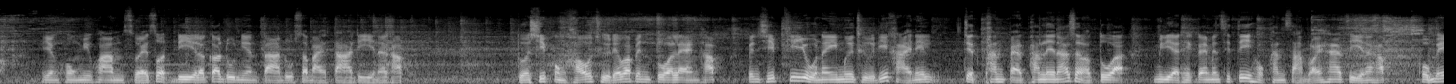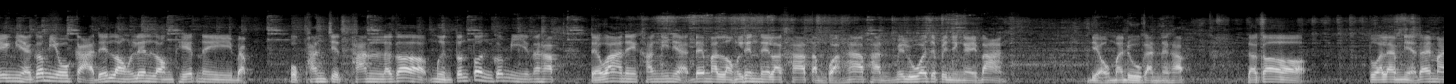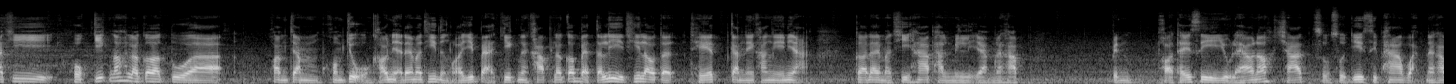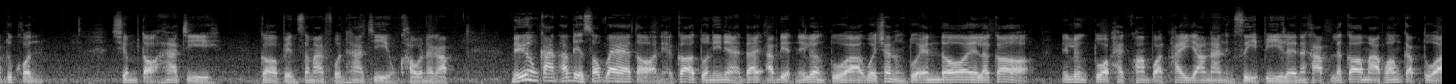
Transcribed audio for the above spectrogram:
ยังคงมีความสวยสดดี แล้วก็ดูเนียนตาดูสบายตาดีนะครับ ตัวชิปของเขาถือได้ว่าเป็นตัวแรงครับ เป็นชิปที่อยู่ในมือถือที่ขายใน 7,000 8,000 เลยนะสำหรับตัว MediaTek Dimensity 6300 5G นะครับ ผมเองเนี่ยก็มีโอกาสได้ลองเล่นลองเทสในแบบ 6,000 7,000 แล้วก็หมื่นต้นๆ ก็มีนะครับ แต่ว่าในครั้งนี้เนี่ยได้มาลองเล่นในราคาต่ำกว่า 5,000 ไม่รู้ว่าจะเป็นยังไงบ้าง เดี๋ยวมาดูกันนะครับ แล้วก็ตัวแรมเนี่ยได้มาที่6กิกเนาะแล้วก็ตัว ความจำความจุของเขาเนี่ยได้มาที่ 128กิกนะครับ แล้วก็แบตเตอรี่ที่เราจะเทสกันในครั้งนี้เนี่ย ก็ได้มาที่ 5,000 มิลลิแอมนะครับ เป็นพอร์ต Type C อยู่แล้วเนาะ ชาร์จสูงสุด 25 วัตต์นะครับทุกคน เชื่อมต่อ 5G ก็เป็นสมาร์ทโฟน 5G ของเขานะครับ ในเรื่องของการอัปเดตซอฟต์แวร์ต่อเนี่ย ก็ตัวนี้เนี่ยได้อัปเดตในเรื่องตัวเวอร์ชันของตัว Android แล้วก็ในเรื่องตัวแพทความปลอดภัยยาวนานถึง4ปีเลยนะครับ แล้วก็มาพร้อมกับตัว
